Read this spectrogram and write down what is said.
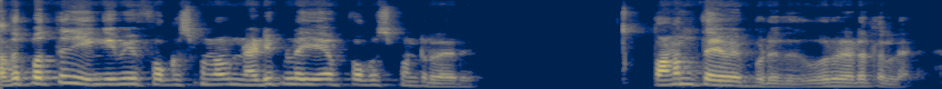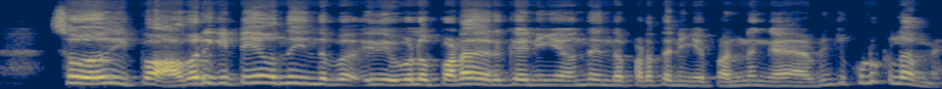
அதை பற்றி எங்கேயுமே ஃபோக்கஸ் பண்ணாலும் நடிப்பில் ஏன் ஃபோக்கஸ் பண்ணுறாரு பணம் தேவைப்படுது ஒரு இடத்துல. ஸோ இப்போ அவர்கிட்டயே வந்து இந்த இவ்வளோ படம் இருக்குது நீங்கள் வந்து இந்த படத்தை நீங்கள் பண்ணுங்க அப்படின்னு சொல்லி கொடுக்கலாமே.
